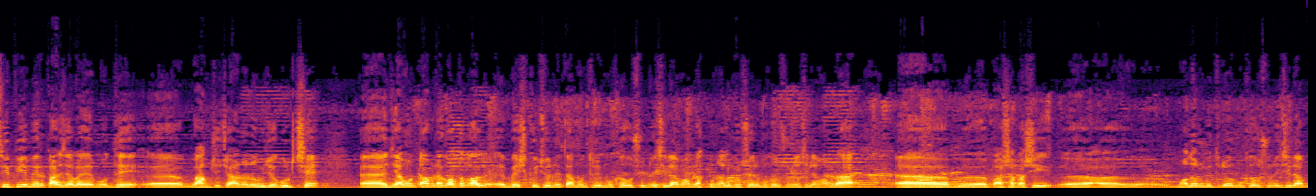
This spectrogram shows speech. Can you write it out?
সিপিএম এর কার্যালয়ের মধ্যে ভাঙচুর চালানোর অভিযোগ উঠছে। যেমনটা আমরা গতকাল বেশ কিছু নেতা মন্ত্রীর মুখেও শুনেছিলাম, আমরা কুণাল ঘোষের মুখেও শুনেছিলাম, আমরা পাশাপাশি মদন মিত্রের মুখেও শুনেছিলাম।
